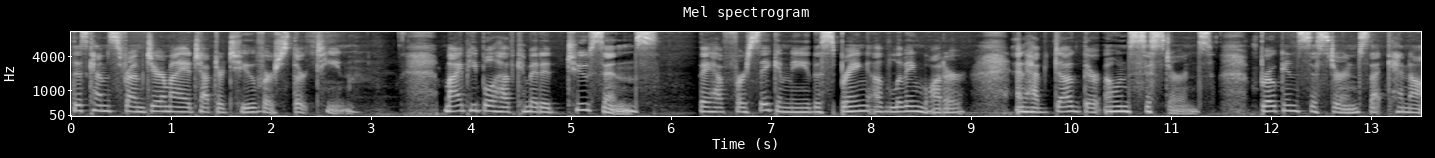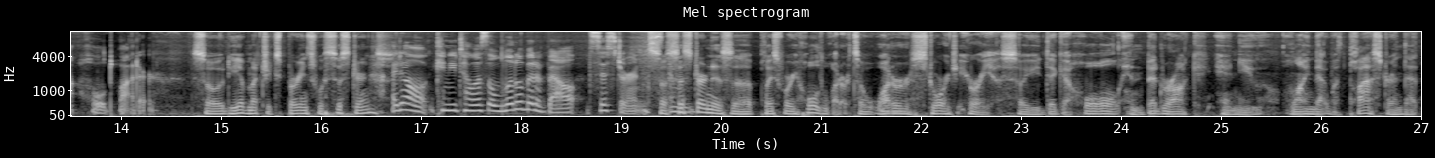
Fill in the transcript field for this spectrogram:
This comes from Jeremiah chapter 2, verse 13. My people have committed two sins. They have forsaken me, the spring of living water, and have dug their own cisterns, broken cisterns that cannot hold water. So, do you have much experience with cisterns? I don't. Can you tell us a little bit about cisterns? So, I mean, cistern is a place where you hold water. It's a water storage area. So, you dig a hole in bedrock and you line that with plaster, and that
